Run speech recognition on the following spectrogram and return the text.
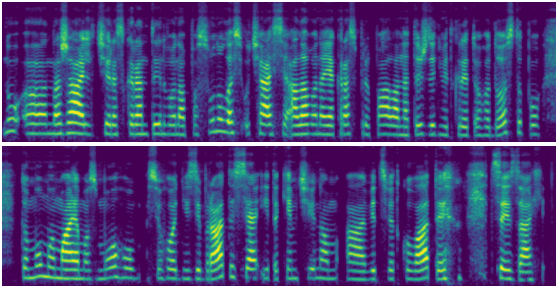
Ну е, на жаль, через карантин вона посунулась у часі, але вона якраз припала на тиждень відкритого доступу. Тому ми маємо змогу сьогодні зібратися і таким чином відсвяткувати цей захід.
